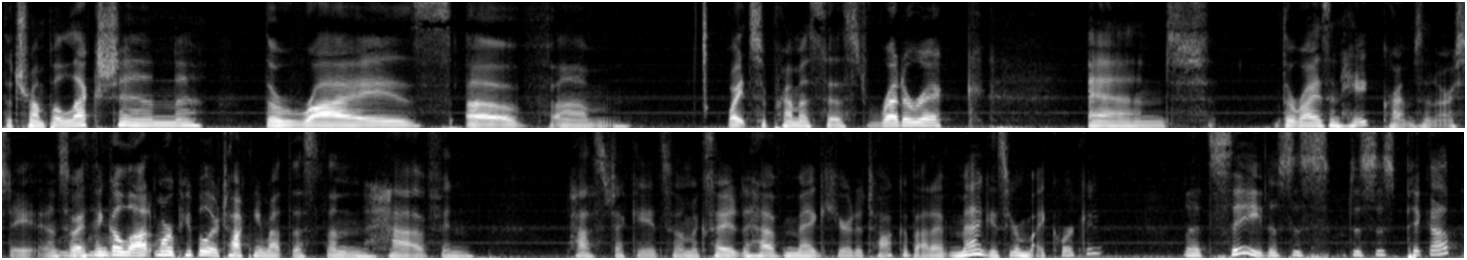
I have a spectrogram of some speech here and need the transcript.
the Trump election, the rise of um, white supremacist rhetoric, and the rise in hate crimes in our state. And so mm-hmm. I think a mm-hmm. lot more people are talking about this than have in past decades. So I'm excited to have Meg here to talk about it. Meg, is your mic working? Let's see. Does this does this pick up?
